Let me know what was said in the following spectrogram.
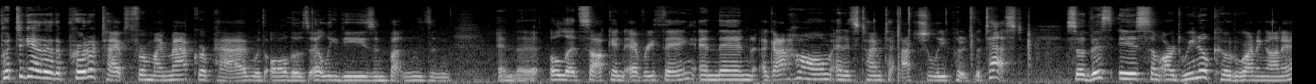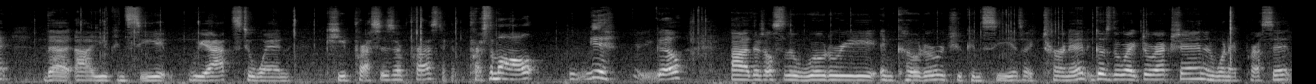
put together the prototypes for my macro pad with all those LEDs and buttons and and the OLED socket and everything. And then I got home and it's time to actually put it to the test. So this is some Arduino code running on it that uh, you can see it reacts to when key presses are pressed. I can press them all. Yeah, there you go. Uh, there's also the rotary encoder, which you can see as I turn it. It goes the right direction, and when I press it,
